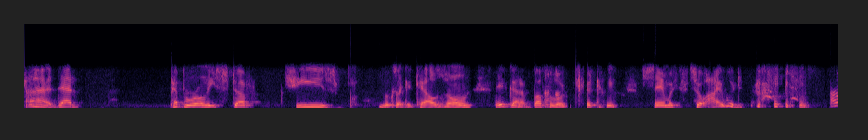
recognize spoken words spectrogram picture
God, that pepperoni stuffed cheese looks like a calzone. They've got a buffalo uh-huh. chicken sandwich. So I would oh.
